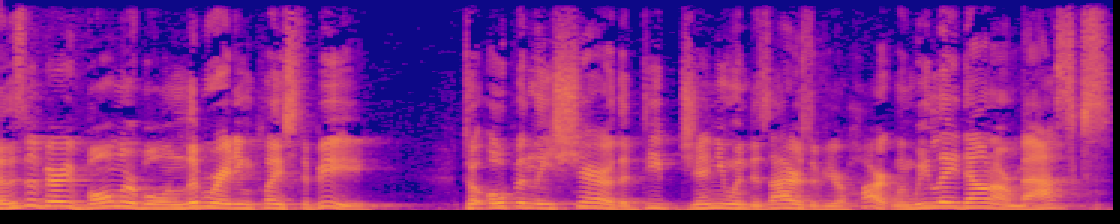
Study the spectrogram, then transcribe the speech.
Now, this is a very vulnerable and liberating place to be to openly share the deep, genuine desires of your heart. When we lay down our masks,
